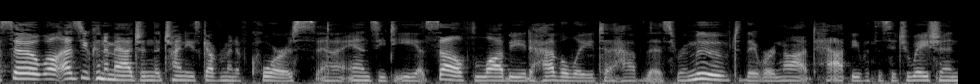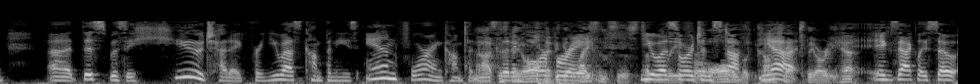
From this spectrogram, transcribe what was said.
so, well, as you can imagine, the Chinese government, of course, uh, and ZTE itself lobbied heavily to have this removed. They were not happy with the situation. Uh, this was a huge headache for U.S. companies and foreign companies 'cause that they all had to get incorporate U.S. origin stuff. the contracts they already had. Exactly. So,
